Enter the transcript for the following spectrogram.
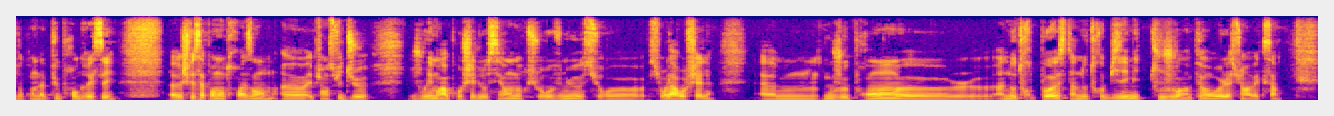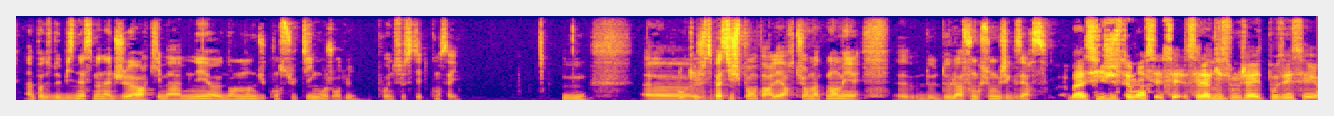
Donc on a pu progresser. Euh, je fais ça pendant trois ans euh, et puis ensuite je, je voulais me rapprocher de l'océan, donc je suis revenu sur sur La Rochelle euh, où je prends euh, un autre poste, un autre biais, mais toujours un peu en relation avec ça, un poste de business manager qui m'a amené dans le monde du consulting aujourd'hui pour une société de conseil. Où Je ne sais pas si je peux en parler, Arthur, maintenant, mais de, la fonction que j'exerce. Bah, si, justement, c'est la mmh. question que j'allais te poser. C'est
